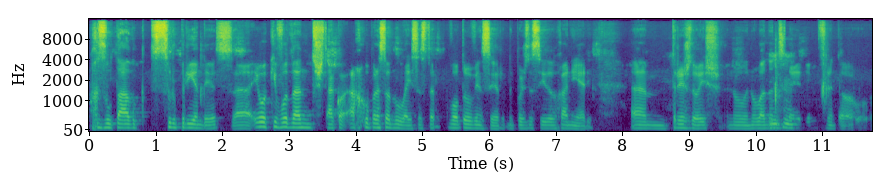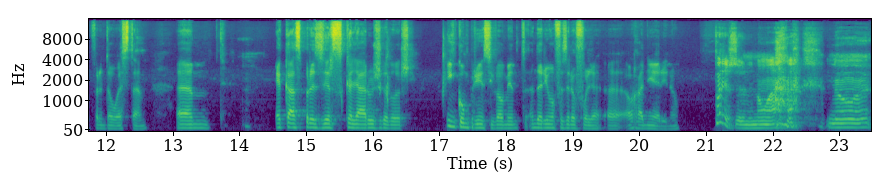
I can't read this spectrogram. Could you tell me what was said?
resultado que te surpreendesse? Uh, eu aqui vou dando destaque à recuperação do Leicester, que voltou a vencer depois da saída do Ranieri. Um, 3-2 no, no London uhum. Stadium, frente ao, frente ao West Ham. Um, é caso para dizer, se calhar, os jogadores incompreensivelmente andariam a fazer a folha uh, ao Ranieri, não? Pois, não há. Não,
